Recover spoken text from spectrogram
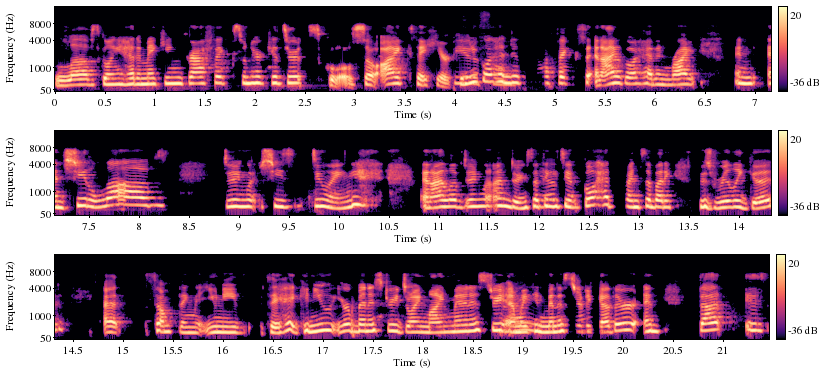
loves going ahead and making graphics when her kids are at school so i say here Beautiful. can you go ahead and do graphics and i go ahead and write and and she loves doing what she's doing and i love doing what i'm doing so i yep. think it's you know, go ahead and find somebody who's really good at something that you need say hey can you your ministry join my ministry right. and we can minister together? And that is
